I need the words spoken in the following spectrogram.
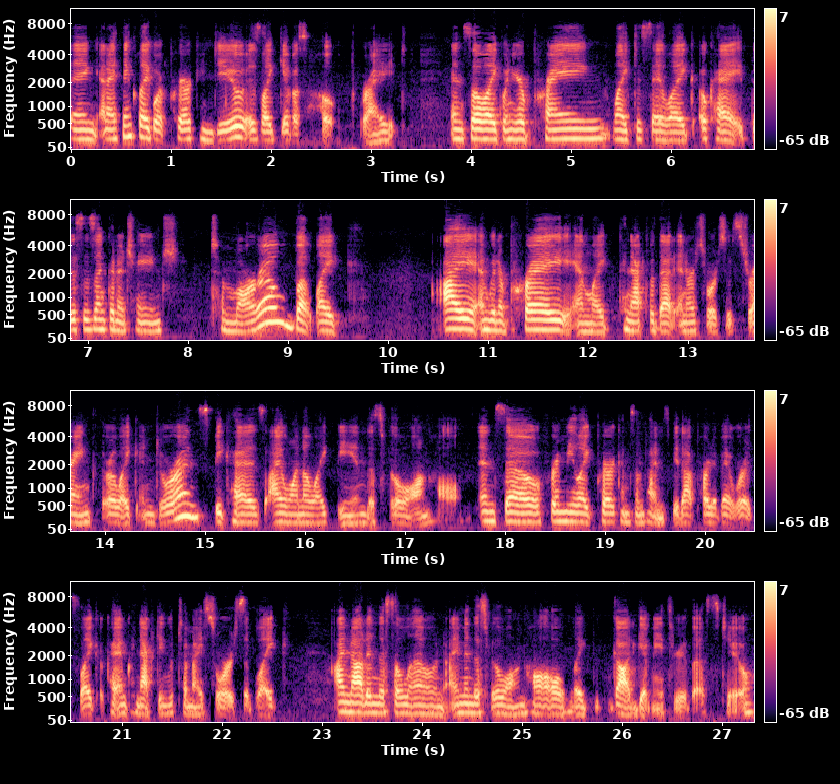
thing. And i think like what prayer can do is like give us hope right? And so like when you're praying like to say like okay this isn't going to change tomorrow but like I am going to pray and like connect with that inner source of strength or like endurance because I want to like be in this for the long haul. And so for me, like prayer can sometimes be that part of it where it's like, okay, I'm connecting to my source of like, I'm not in this alone. I'm in this for the long haul. Like, God, get me through this too.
